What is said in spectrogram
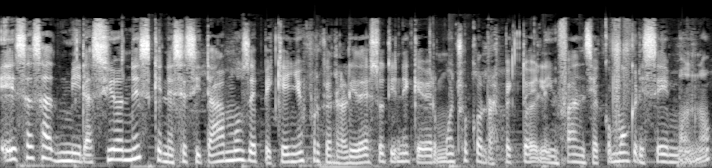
esas admiraciones que necesitábamos de pequeños, porque en realidad esto tiene que ver mucho con respecto de la infancia, cómo crecemos, ¿no?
